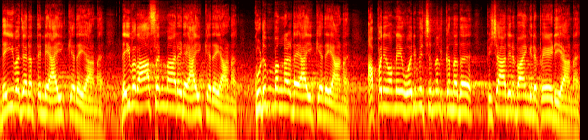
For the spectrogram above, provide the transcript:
ദൈവജനത്തിന്റെ ഐക്യതയാണ്. ദൈവദാസന്മാരുടെ ഐക്യതയാണ്. കുടുംബങ്ങളുടെ ഐക്യതയാണ്. അപ്പനും അമ്മയും ഒരുമിച്ച് നിൽക്കുന്നത് പിശാചിന് ഭയങ്കര പേടിയാണ്.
